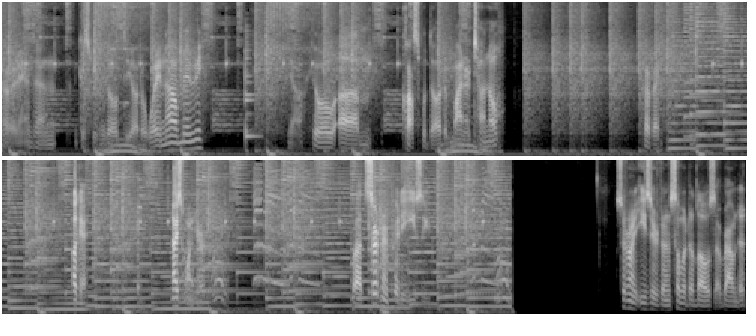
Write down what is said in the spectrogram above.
Alright, and then I guess we can go the other way now, maybe? Yeah, he'll um, cross with the other miner tunnel. Perfect. Okay. Nice one here. But certainly pretty easy. Certainly easier than some of the lows around it.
